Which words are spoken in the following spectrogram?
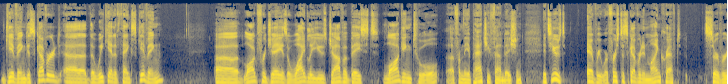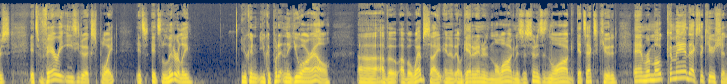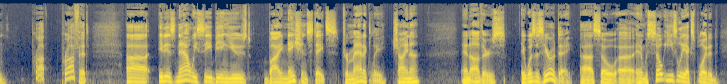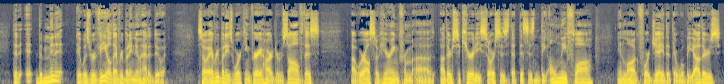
giving discovered uh, the weekend of Thanksgiving. Uh, Log4j is a widely used Java based logging tool uh, from the Apache Foundation. It's used everywhere. First discovered in Minecraft servers. It's very easy to exploit. It's it's literally you can you could put it in the URL uh, of a of a website and it'll get it entered in the log. And as, as soon as it's in the log, it gets executed. And remote command execution, Prof, profit. Uh, it is now we see being used by nation states dramatically, China and others. It was a zero day, uh, so uh, and it was so easily exploited that it, the minute it was revealed, everybody knew how to do it. So everybody's working very hard to resolve this. Uh, we're also hearing from uh, other security sources that this isn't the only flaw in Log4j; that there will be others.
